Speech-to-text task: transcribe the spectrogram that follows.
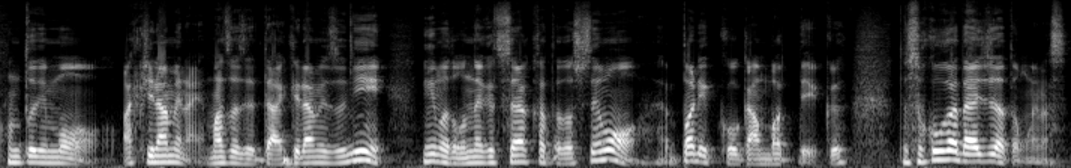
本当にもう諦めない。まずは絶対諦めずに、今どんだけ辛かったとしても、やっぱりこう頑張っていく。そこが大事だと思います。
